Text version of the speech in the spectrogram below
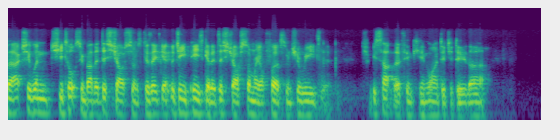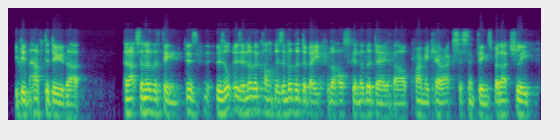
But actually, when she talks to me about the discharge summaries, because they get the GPs get a discharge summary off first when she reads it, she'll be sat there thinking, why did you do that? You didn't have to do that. And that's another thing. There's there's, there's another there's another debate for the HOSCA another day about primary care access and things. But actually,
